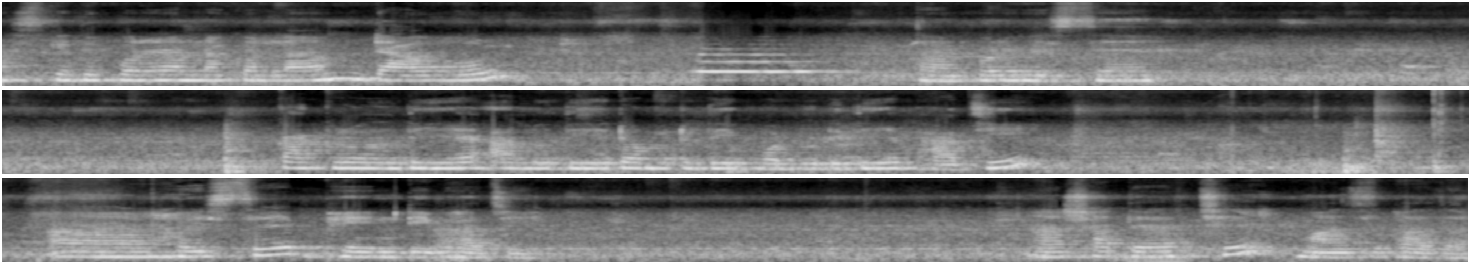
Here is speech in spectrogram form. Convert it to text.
আজকে দুপুরে রান্না করলাম ডাউল, তারপরে হচ্ছে কাঁকরোল দিয়ে, আলু দিয়ে, টমেটো দিয়ে বটবটি দিয়ে ভাজি, আর হয়েছে ভেন্ডি ভাজি। আর সাথে আছে মাছ ভাজা।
